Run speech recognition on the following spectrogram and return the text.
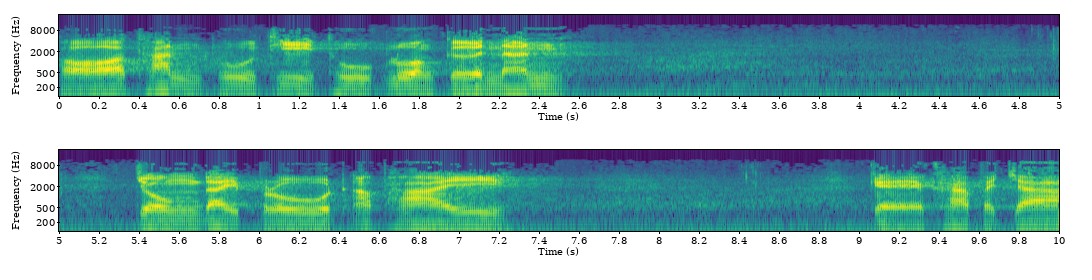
ขอท่านผู้ที่ถูกล่วงเกินนั้น จงได้โปรดอภัย แก่ข้าพเจ้า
